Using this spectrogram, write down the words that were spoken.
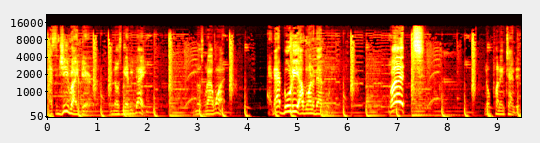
that's the G right there. He knows me every day. He knows what I want. And that booty, I wanted that booty. But, no pun intended.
